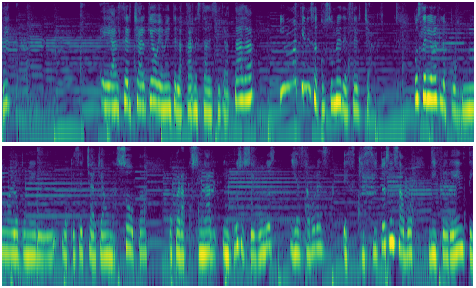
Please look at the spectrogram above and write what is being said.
rico. Eh, al ser charque, obviamente la carne está deshidratada. Y mamá tiene esa costumbre de hacer charque. Posterior le ponía a lo poner lo que es el charque a una sopa o para cocinar incluso segundos y el sabor es exquisito, es un sabor diferente,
